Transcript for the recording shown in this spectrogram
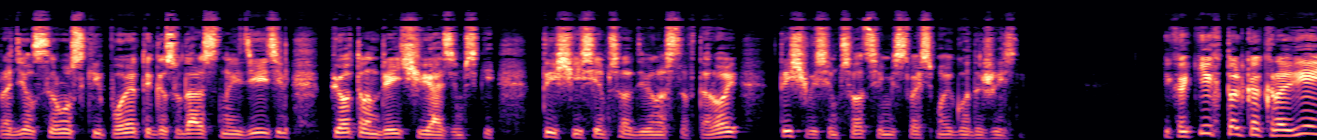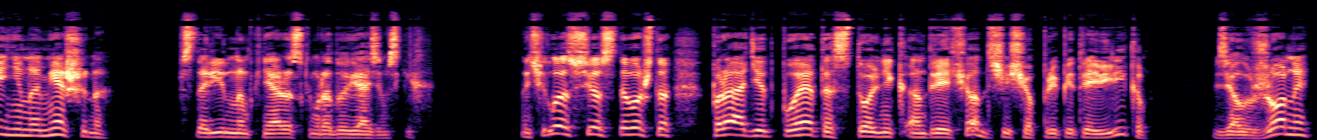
родился русский поэт и государственный деятель Петр Андреевич Вяземский, 1792-1878 годы жизни. И каких только кровей не намешано в старинном княжеском роду Вяземских. Началось все с того, что прадед поэта, стольник Андрей Федорович еще при Петре Великом, взял в жены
